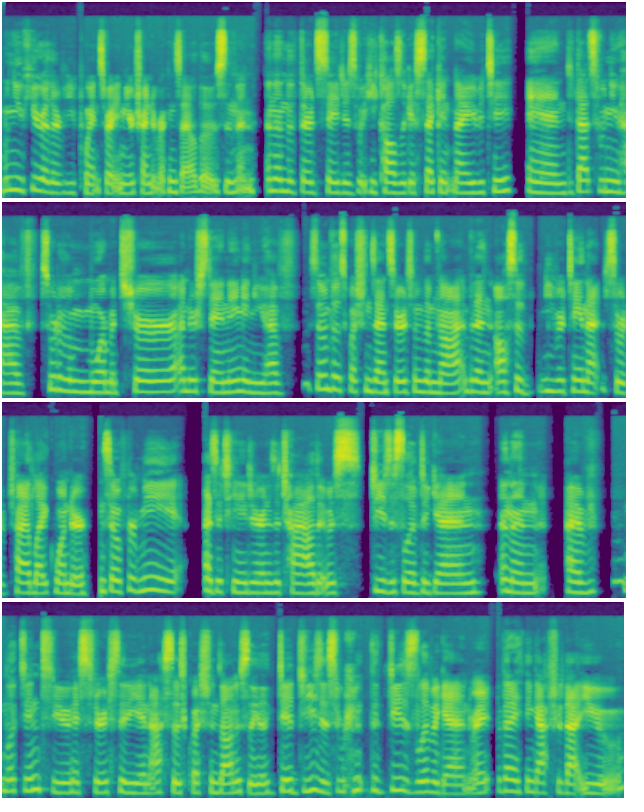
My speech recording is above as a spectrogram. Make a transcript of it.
when you hear other viewpoints right and you're trying to reconcile those and then and then the third stage is what he calls like a second naivety and that's when you have sort of a more mature understanding and you have some of those questions answered some of them not but then also you retain that sort of childlike wonder and so for me as a teenager and as a child, it was Jesus lived again. And then I've looked into historicity and asked those questions honestly, like, did Jesus did Jesus live again? Right. But then I think after that, you,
